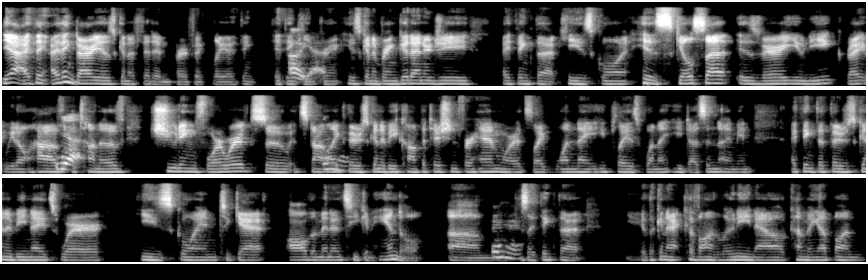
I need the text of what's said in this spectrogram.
Yeah, I think I think Dario is going to fit in perfectly. I think I think oh, he yeah. bring, he's going to bring good energy. I think that he's going his skill set is very unique, right? We don't have yeah. a ton of shooting forwards, so it's not mm-hmm. like there's going to be competition for him where it's like one night he plays, one night he doesn't. I mean, I think that there's going to be nights where he's going to get all the minutes he can handle. Um, mm-hmm. because I think that you're looking at Kevon Looney now coming up on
